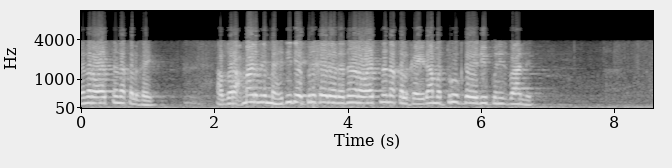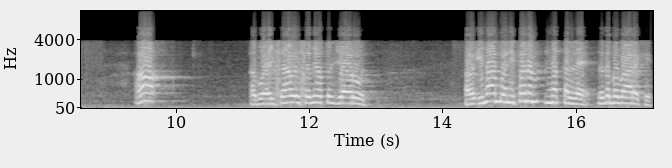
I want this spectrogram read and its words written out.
من روایت نه نقل کړي عبد الرحمن ابن مهدی دې پریخه وې دا روایت نه نقل کړي دا متروک دی دې په نسبت باندې ها ابو عیسی او سمعت الجارود او امام ابو حنیفه نقل له د مبارکه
